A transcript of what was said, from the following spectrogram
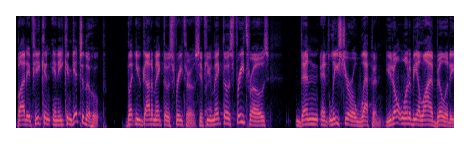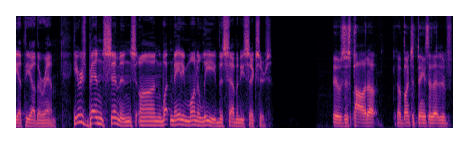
But if he can, and he can get to the hoop, but you got to make those free throws. If you make those free throws, then at least you're a weapon. You don't want to be a liability at the other end. Here's Ben Simmons on what made him want to leave the 76ers. it was just piled up. A bunch of things that have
